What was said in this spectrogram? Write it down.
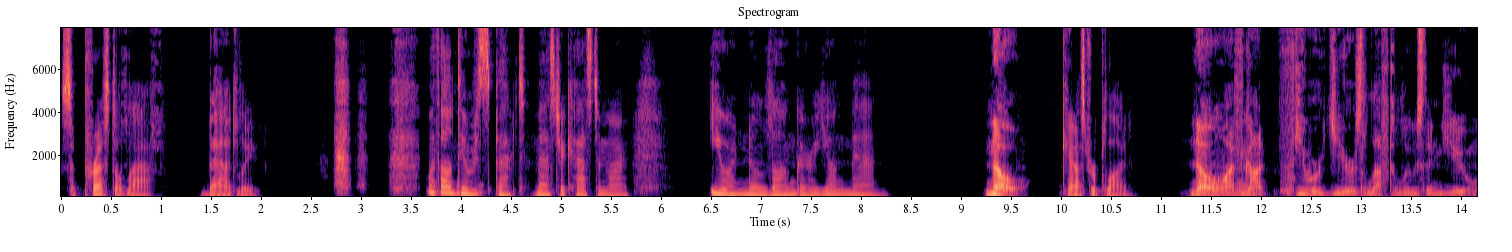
suppressed a laugh, badly. With all due respect, Master Castamar, you are no longer a young man. No. Cast replied. No, I've got fewer years left to lose than you.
